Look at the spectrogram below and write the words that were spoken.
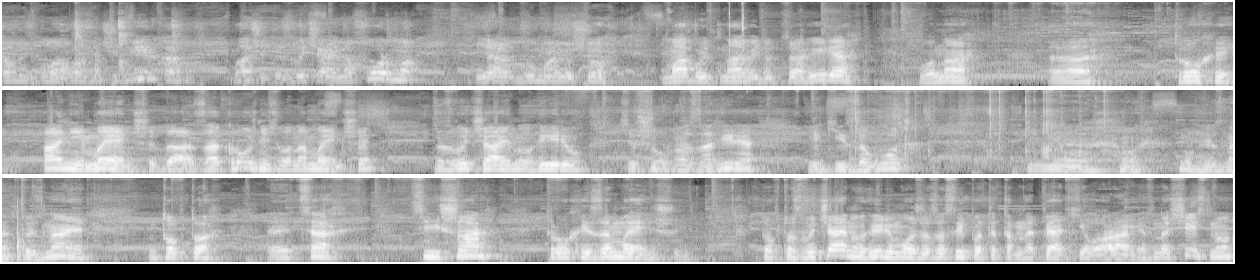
колись була 24-ка, бачите, звичайна форма. Я думаю, що, мабуть, навіть оця гиря, вона е, трохи, а ні, менше, да, за окружність вона менше за звичайну гирю. Це що у нас за гиря, який завод. Е, ну, я знаю, хтось знає. Ну, тобто е, ця, цей шар трохи заменший. Тобто, звичайну гирю можна засипати там на 5 кг на 6, але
